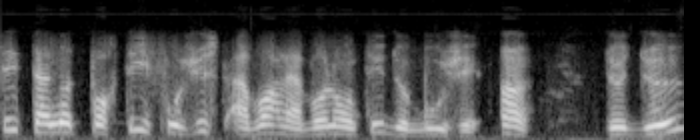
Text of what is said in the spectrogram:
c'est à notre portée, il faut juste avoir la volonté de bouger. Un. De deux,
